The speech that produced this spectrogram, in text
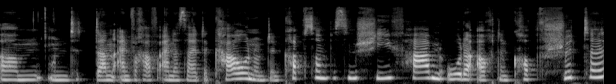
ähm, und dann einfach auf einer Seite kauen und den Kopf so ein bisschen schief haben oder auch den Kopf schütteln.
